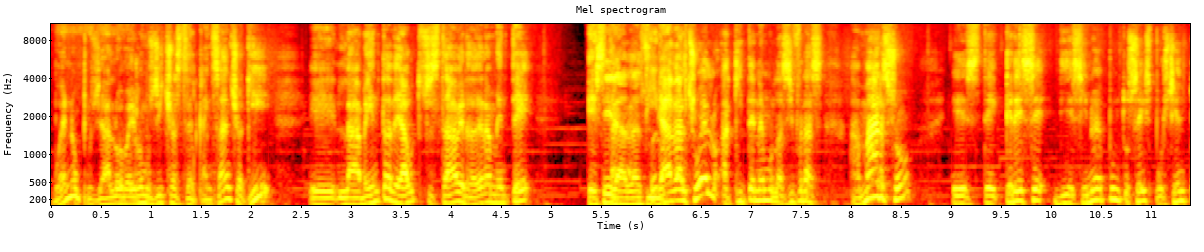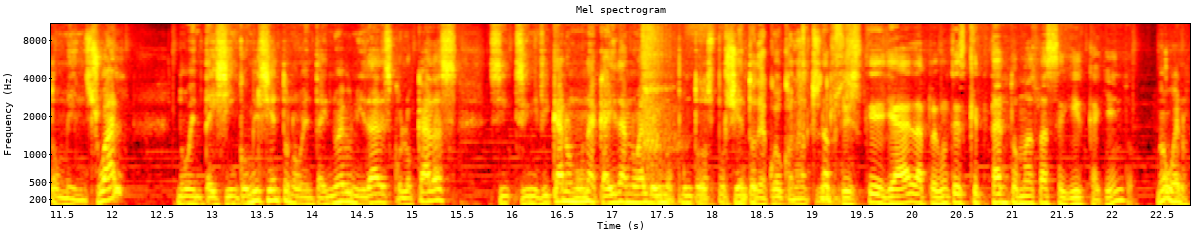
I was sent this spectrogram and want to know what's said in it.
bueno, pues ya lo habíamos dicho hasta el cansancio aquí, eh, la venta de autos está verdaderamente está Tirada al suelo. al suelo. Aquí tenemos las cifras a marzo, este, crece 19.6% mensual, 95.199 unidades colocadas, si- significaron una caída anual de 1.2% de acuerdo con datos No, pues es que ya la pregunta es qué tanto más va a seguir cayendo. No, bueno.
